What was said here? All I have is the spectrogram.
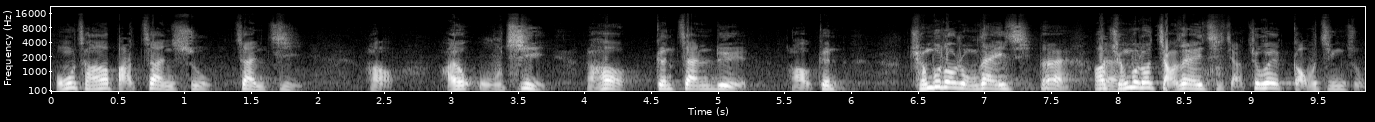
我们常常把战术、战绩，好，还有武器，然后跟战略，好跟。全部都融在一起，对，啊，全部都搅在一起讲，就会搞不清楚。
